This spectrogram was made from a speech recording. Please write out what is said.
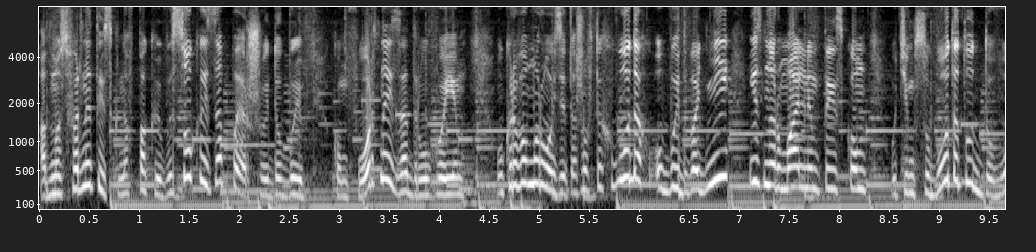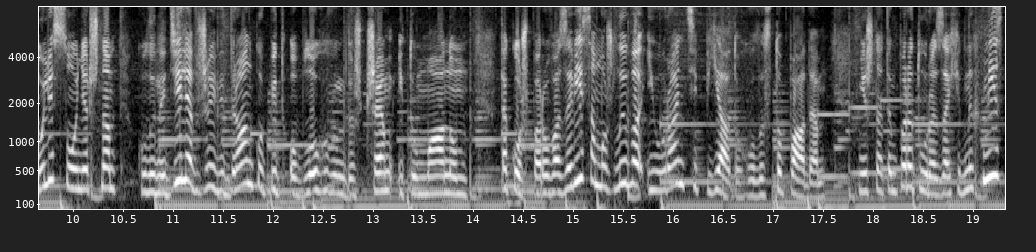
Атмосферний тиск навпаки високий за першої доби, комфортний за другої. У Кривому та жовтих водах обидва дні із нормальним тиском. Утім, субота тут доволі сонячна, коли неділя вже від ранку під облоговим дощем і туманом. Також парова завіса можлива і уранці 5 листопада. Нічна температура західних міст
